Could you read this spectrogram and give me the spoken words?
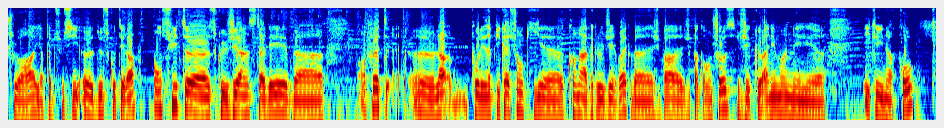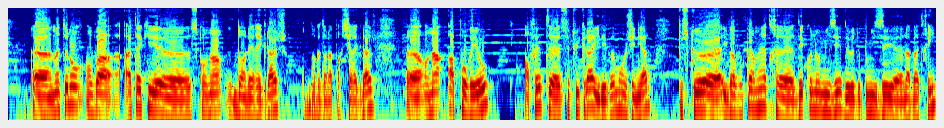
tu l'auras, il n'y a pas de souci de ce côté là. Ensuite ce que j'ai installé, bah, en fait, euh, là, pour les applications euh, qu'on a avec le jailbreak, bah, j'ai pas, pas grand chose. J'ai que Anemone et euh, eCleaner Pro. maintenant, on va attaquer ce qu'on a dans les réglages, donc dans la partie réglage. on a Aporeo. En fait, ce tweak là, il est vraiment génial puisque il va vous permettre d'économiser, de, de la batterie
